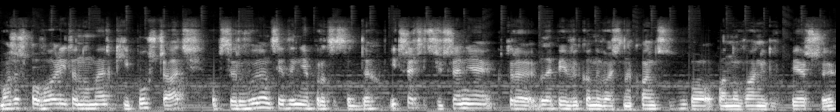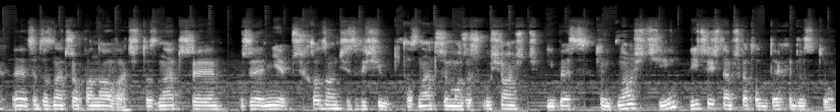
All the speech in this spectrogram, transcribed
możesz powoli te numerki puszczać, obserwując jedynie proces oddechu. I trzecie ćwiczenie, które lepiej wykonywać na końcu, po opanowaniu dwóch pierwszych. E, Co to znaczy opanować? To znaczy, że nie przychodzą ci z wysiłki. To znaczy, możesz usiąść i bez trudności liczyć na przykład oddechy do 100.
